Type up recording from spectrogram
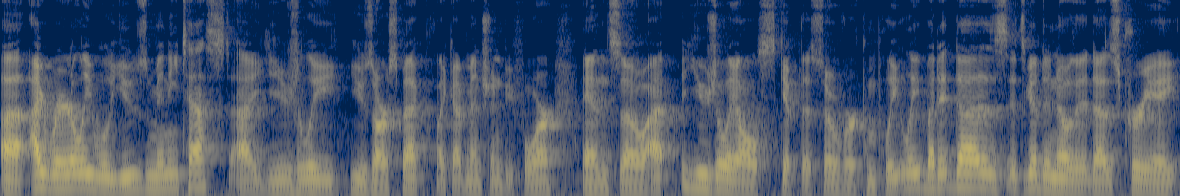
Uh, I rarely will use mini test. I usually use RSpec, like I've mentioned before, and so I usually I'll skip this over completely. But it does. It's good to know that it does create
